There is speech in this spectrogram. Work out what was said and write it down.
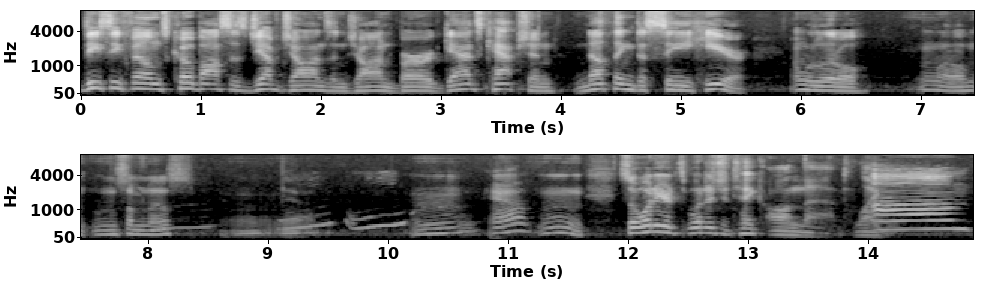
DC Films co-bosses Geoff Johns and Jon Berg. Gad's caption: "Nothing to see here." And with a little, a little some of this. Ooh. Mm, yeah. Mm. So what are your what is your take on that? Like, Um,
